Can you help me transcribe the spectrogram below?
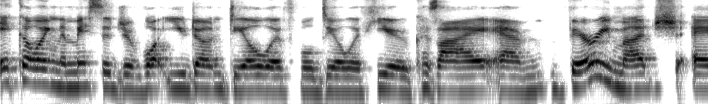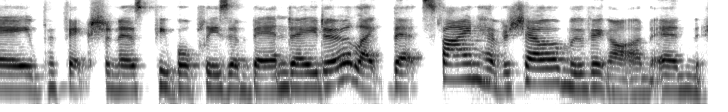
echoing the message of what you don't deal with will deal with you because I am very much a perfectionist, people pleaser, band aider. Like, that's fine, have a shower, moving on, and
